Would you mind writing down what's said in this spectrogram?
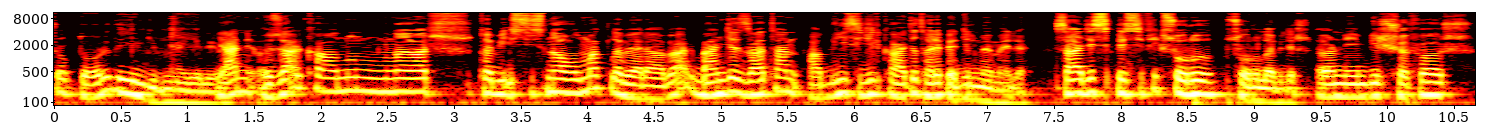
çok doğru değil gibime geliyor. Yani özel kanunlar tabii istisna olmakla beraber bence zaten adli sicil kaydı talep edilmemeli. Sadece spesifik soru sorulabilir. Örneğin bir şoför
